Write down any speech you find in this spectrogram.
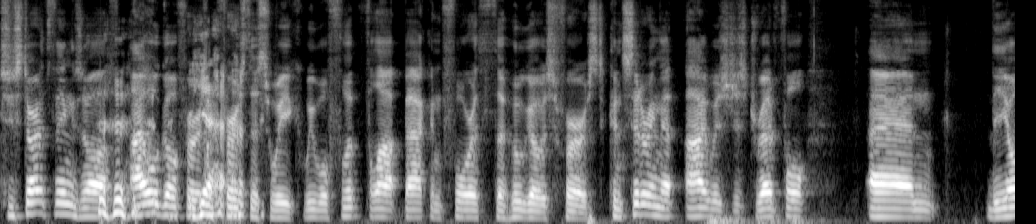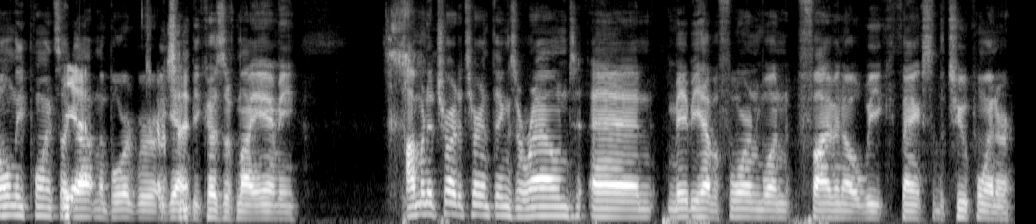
to start things off, I will go first, Yeah. first this week. We will flip flop back and forth the who goes first, considering that I was just dreadful, and the only points I Yeah. got on the board were again say. because of Miami. I'm gonna try to turn things around and maybe have a four and one, five and zero week thanks to the two pointer.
